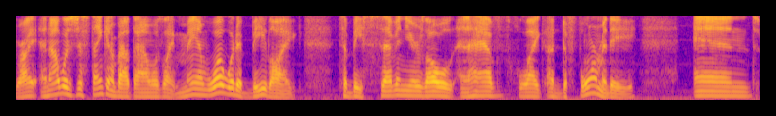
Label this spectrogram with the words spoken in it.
right? And I was just thinking about that. I was like, man, what would it be like to be seven years old and have like a deformity and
